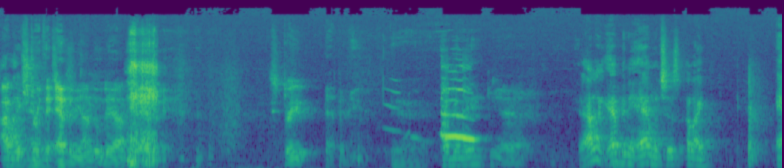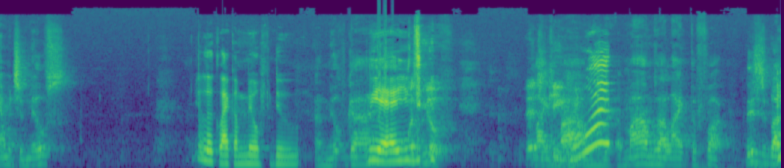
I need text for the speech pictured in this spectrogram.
I, like go straight amateurs. to Ebony. I know that. I go Ebony. Straight Ebony. Yeah, ebony. Yeah. Yeah, I like ebony amateurs. I like amateur milfs. You look like a milf dude. A milf guy. Yeah, you. What's do. milk? That's like key. moms. What? Moms I like the fuck. This is like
